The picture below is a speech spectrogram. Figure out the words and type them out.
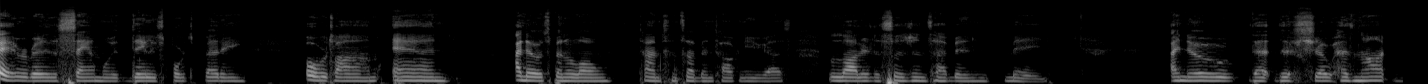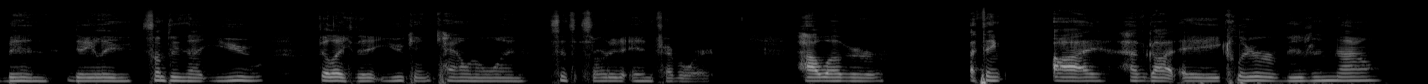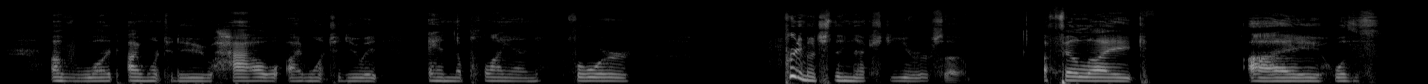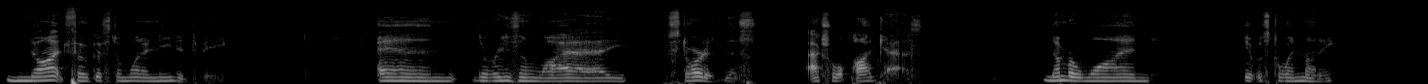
Hey everybody, this is Sam with Daily Sports Betting Overtime, and I know it's been a long time since I've been talking to you guys. A lot of decisions have been made. I know that this show has not been daily, something that you feel like that you can count on since it started in February. However, I think I have got a clearer vision now of what I want to do, how I want to do it, and the plan for pretty much the next year or so. I feel like I was not focused on what I needed to be. And the reason why I started this actual podcast number one, it was to win money.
